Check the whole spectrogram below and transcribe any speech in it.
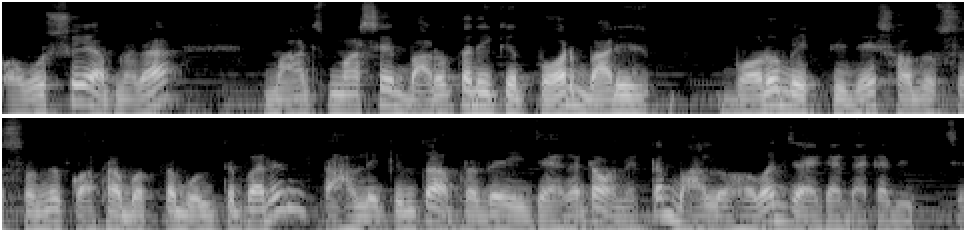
অবশ্যই আপনারা মার্চ মাসে বারো তারিখের পর বাড়ির বড় ব্যক্তিদের সদস্যের সঙ্গে কথাবার্তা বলতে পারেন, তাহলে কিন্তু আপনাদের এই জায়গাটা অনেকটা ভালো হওয়ার জায়গা দেখা দিচ্ছে।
